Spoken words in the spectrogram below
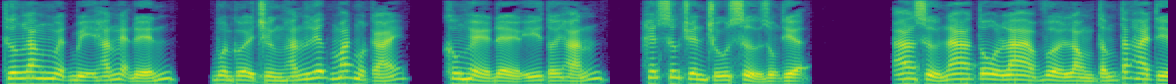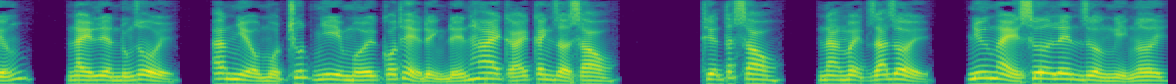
Thương Lăng Nguyệt bị hắn nghẹn đến, buồn cười chừng hắn liếc mắt một cái, không hề để ý tới hắn, hết sức chuyên chú sử dụng tiện. A Sử Na Tô La vừa lòng tấm tắc hai tiếng, này liền đúng rồi, ăn nhiều một chút nhi mới có thể đỉnh đến hai cái canh giờ sau. Thiện tất sau, nàng mệt ra rời, như ngày xưa lên giường nghỉ ngơi,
